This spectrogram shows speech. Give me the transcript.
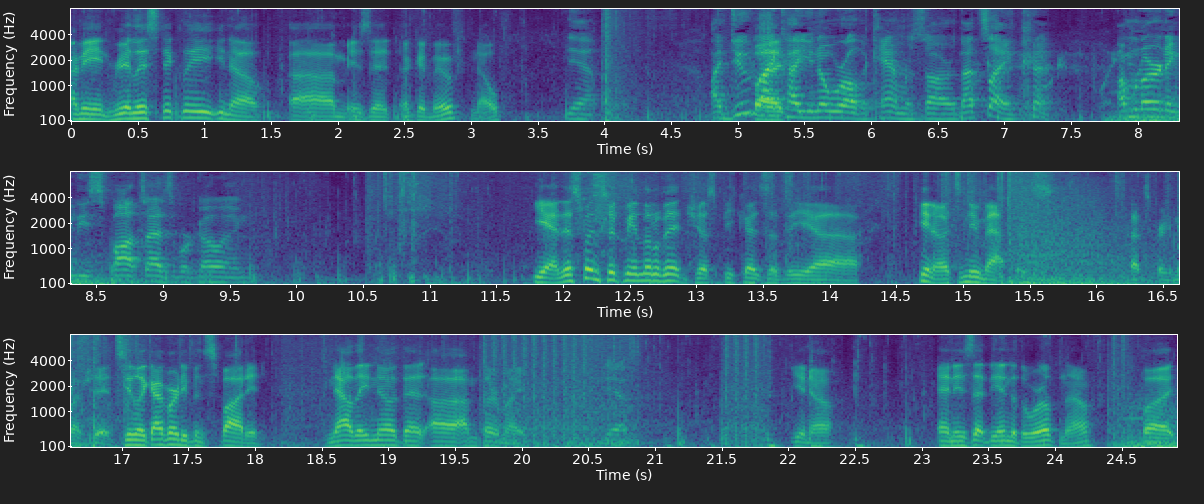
I mean, realistically, you know, um, is it a good move? No. Yeah. I do But- like how you know where all the cameras are. That's like I'm learning these spots as we're going. Yeah, this one took me a little bit just because of the, uh, you know, it's a new map. That's, that's pretty much it. See, like I've already been spotted. Now they know that uh, I'm thermite. Yeah. you know, and is at the end of the world now. But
